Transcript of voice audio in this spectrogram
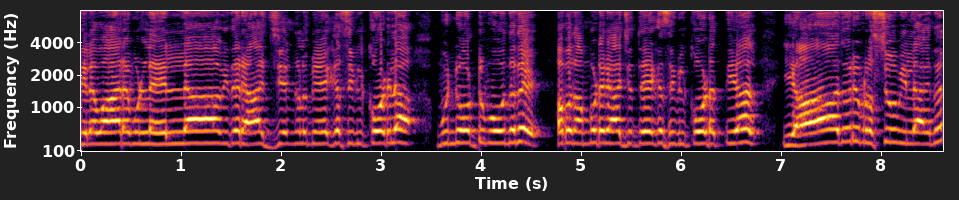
നിലവാരമുള്ള എല്ലാവിധ രാജ്യങ്ങളും ഏക സിവിൽ കോഡിലാണ് മുന്നോട്ട് പോകുന്നത്. അപ്പോൾ നമ്മുടെ രാജ്യത്ത് ഏക സിവിൽ കോഡ് എത്തിയാൽ യാതൊരു പ്രശ്നവുമില്ല എന്ന്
